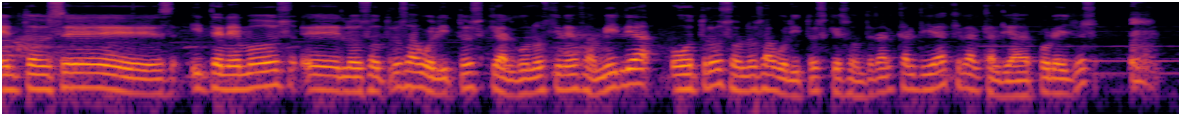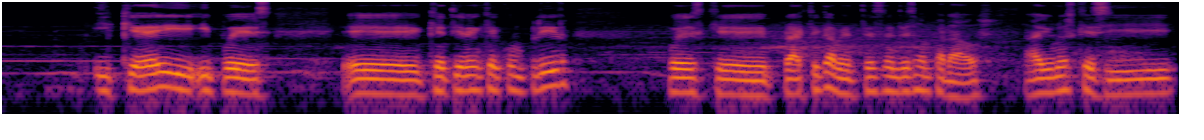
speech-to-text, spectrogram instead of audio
Entonces, y tenemos eh, los otros abuelitos que algunos tienen familia, otros son los abuelitos que son de la alcaldía, que la alcaldía ve por ellos, y que, y pues eh, ¿Qué tienen que cumplir? Pues que prácticamente estén desamparados. Hay unos que sí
